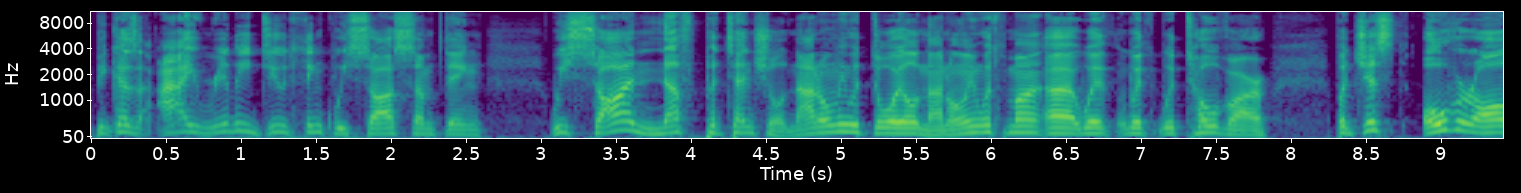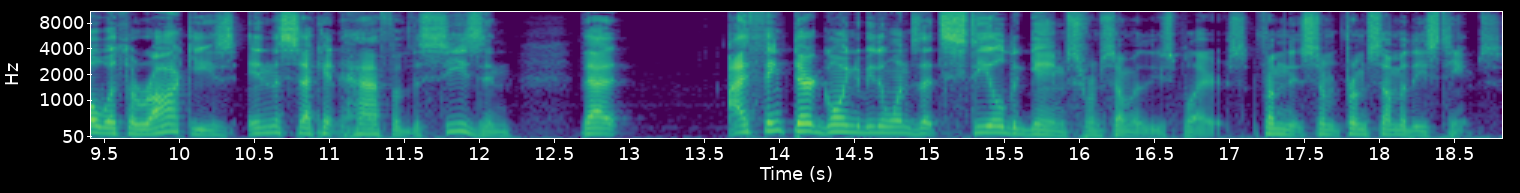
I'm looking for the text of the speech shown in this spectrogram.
because I really do think we saw something. We saw enough potential, not only with Doyle, not only with uh, with with with Tovar, but just overall with the Rockies in the second half of the season, that I think they're going to be the ones that steal the games from some of these players, from the, some, from some of these teams.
